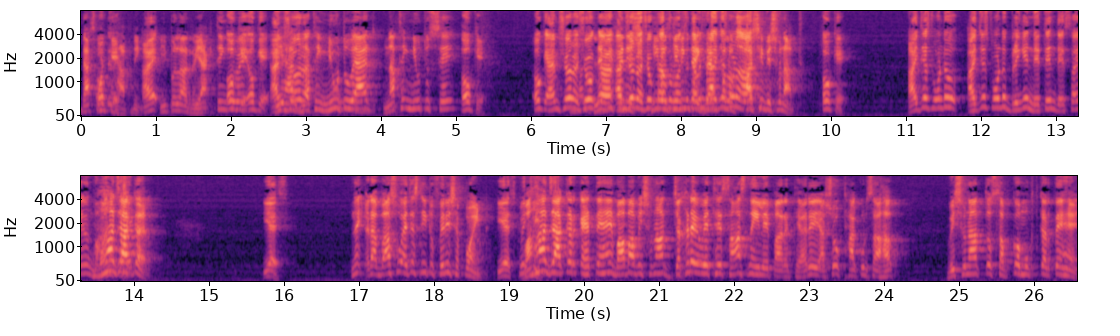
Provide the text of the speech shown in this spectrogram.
That's what okay. is happening. I, People are reacting okay, to it. Okay, okay. We have nothing new to add, nothing new to say. Okay. Okay, I'm sure Ashok, uh, I'm sure Ashok he was giving the example of Kashi Vishwanath. Okay. I just want to I just want to bring in Nitin Desai on वहां जाकर Yes. नहीं Vasu I just need to finish a point yes वहाँ जाकर कहते हैं बाबा विश्वनाथ जकड़े हुए थे सांस नहीं ले पा रहे थे। अरे अशोक ठाकुर साहब विश्वनाथ तो सबको मुक्त करते हैं।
